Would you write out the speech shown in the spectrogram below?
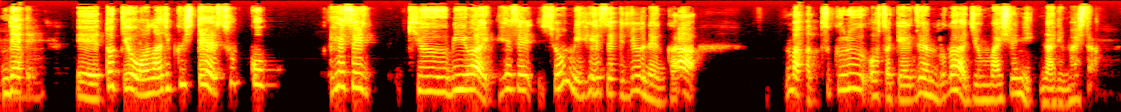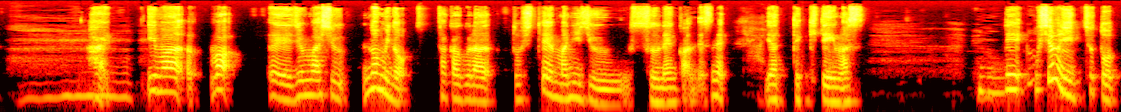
で、えー、時を同じくして、そこ、平成 QBY、平成、賞味平成10年から、まあ、作るお酒全部が純米酒になりました。はい。今は、えー、純米酒のみの酒蔵として、まあ、二十数年間ですね、やってきています。で、後ろにちょっと、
